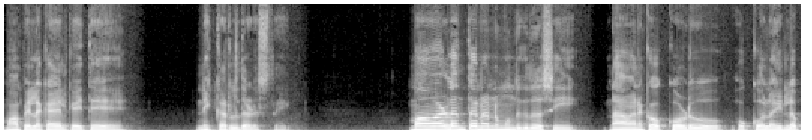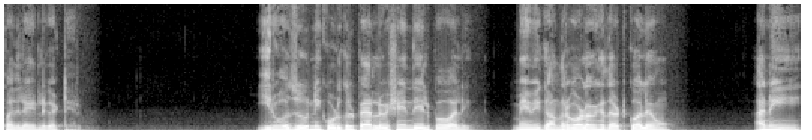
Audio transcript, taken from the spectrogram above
మా పిల్లకాయలకైతే నిక్కర్లు దడుస్తాయి. మా వాళ్ళంతా నన్ను ముందుకు దోసి నా వెనక ఒక్కోడు ఒక్కో లైన్లో పది లైన్లు కట్టారు. ఈరోజు నీ కొడుకుల పేర్ల విషయం తేలిపోవాలి. మేము ఈ గందరగోళం తట్టుకోలేము అని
